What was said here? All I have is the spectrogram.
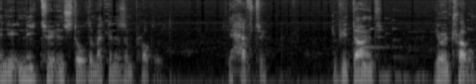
and you to install the mechanism properly. You have to. If you don't you're in trouble.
